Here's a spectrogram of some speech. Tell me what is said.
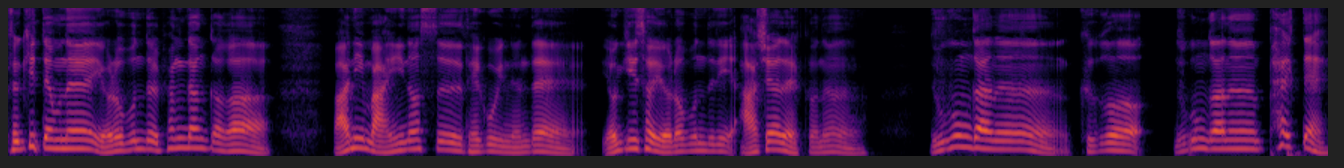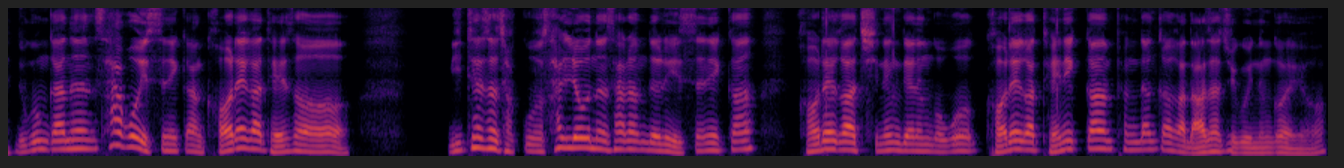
그렇기 때문에 여러분들 평단가가 많이 마이너스 되고 있는데 여기서 여러분들이 아셔야 될 거는 누군가는 그거 누군가는 팔 때 누군가는 사고 있으니까 거래가 돼서 밑에서 자꾸 살려오는 사람들이 있으니까 거래가 진행되는 거고 거래가 되니까 평단가가 낮아지고 있는 거예요.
